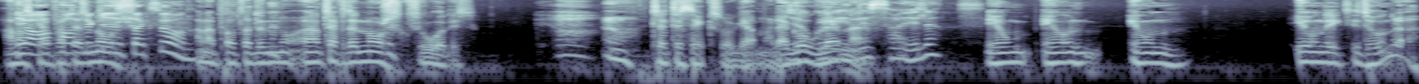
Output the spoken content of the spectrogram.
Han Ja, skaffat en Patrik norsk- Isaksson. Han har, pratat en, han har träffat en norsk skådis. Ja, 36 år gammal. Jag Jag går googlade in henne. i silence. Är hon, är hon, är hon, är hon riktigt hundra?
